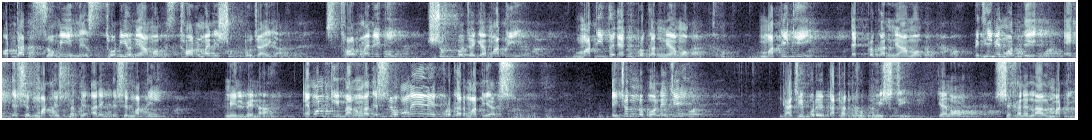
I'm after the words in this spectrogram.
অর্থাৎ জমিন স্থলীয় নিয়ামত, স্থল মানে শুকনো জায়গা। স্থল মানে কি? শুকনো জায়গা, মাটি। মাটি তো এক প্রকার নিয়ামত। মাটি কি? এক প্রকার নিয়ামক পৃথিবীর মধ্যে এক দেশের মাটির সাথে আরেক দেশের মাটি মিলবে না। এমনকি বাংলাদেশের অনেক প্রকার মাটি আছে। এই জন্য বলে যে গাজীপুরের কাঁঠাল খুব মিষ্টি। কেন? সেখানে লাল মাটি।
